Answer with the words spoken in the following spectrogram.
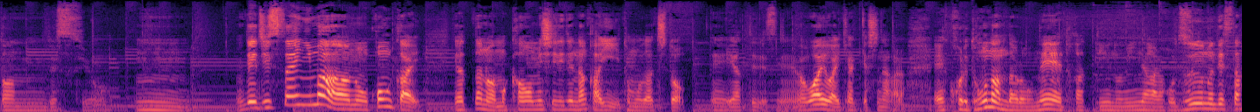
たんですよ。うん。で、実際にまあ、あの、今回やったのは、まあ、顔見知りで仲いい友達と、えーやってですね、ワイワイキャッキャしながら、えーこれどうなんだろうね、とかっていうのを見ながら、こう、 Zoom でさ、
